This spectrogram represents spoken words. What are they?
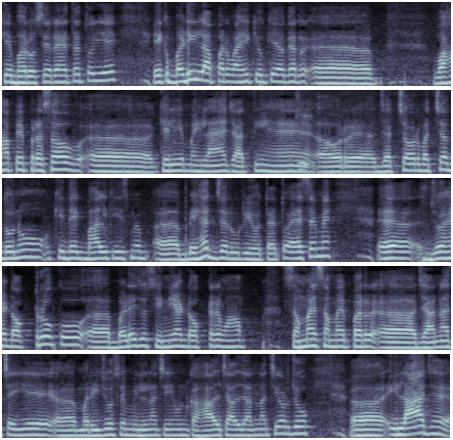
के भरोसे रहता है। तो ये एक बड़ी लापरवाही क्योंकि अगर वहाँ पे प्रसव के लिए महिलाएँ जाती हैं और जच्चा और बच्चा दोनों की देखभाल की इसमें बेहद ज़रूरी होता है। तो ऐसे में जो है डॉक्टरों को बड़े जो सीनियर डॉक्टर है वहाँ समय समय पर जाना चाहिए मरीजों से मिलना चाहिए उनका हाल चाल जानना चाहिए और जो इलाज है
